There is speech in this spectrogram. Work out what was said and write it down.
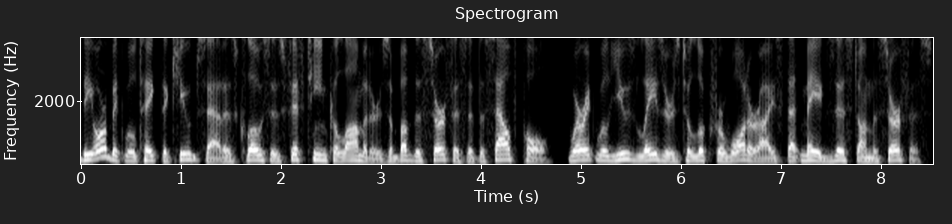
The orbit will take the CubeSat as close as 15 kilometers above the surface at the South Pole, where it will use lasers to look for water ice that may exist on the surface.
